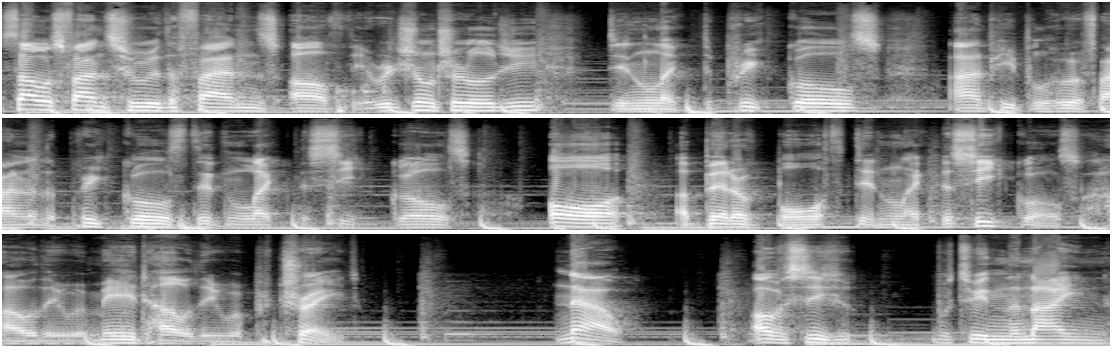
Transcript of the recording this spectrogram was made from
Star Wars fans who were the fans of the original trilogy didn't like the prequels and people who were fan of the prequels didn't like the sequels, or a bit of both didn't like the sequels, how they were made, how they were portrayed. Now, obviously, between the nine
